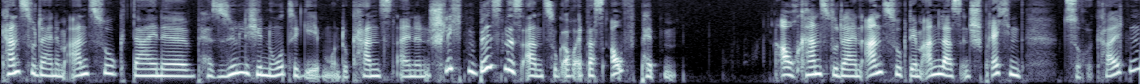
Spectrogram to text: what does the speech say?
kannst du deinem Anzug deine persönliche Note geben und du kannst einen schlichten Businessanzug auch etwas aufpeppen. Auch kannst du deinen Anzug dem Anlass entsprechend zurückhaltend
